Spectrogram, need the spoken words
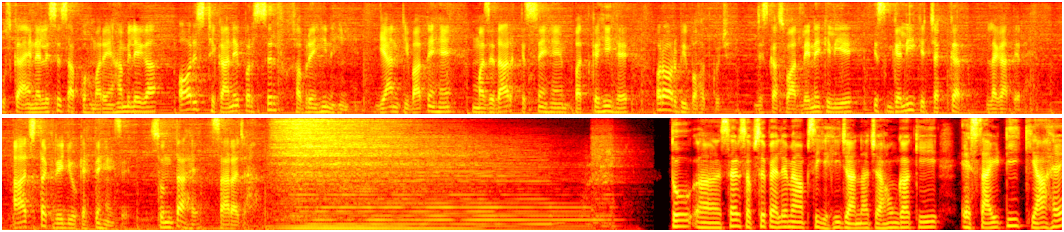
उसका एनालिसिस आपको हमारे यहाँ मिलेगा। और इस ठिकाने पर सिर्फ़ खबरें ही नहीं हैं। ज्ञान की बातें हैं मज़ेदार किस्से हैं बतकही है और और भी बहुत कुछ है जिसका स्वाद लेने के लिए इस गली के चक्कर लगाते रहें। आज तक रेडियो कहते हैं इसे सुनता है सारा जहाँ। तो आ, सर सबसे पहले मैं आपसे यही जानना चाहूँगा कि एसआईटी क्या है?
